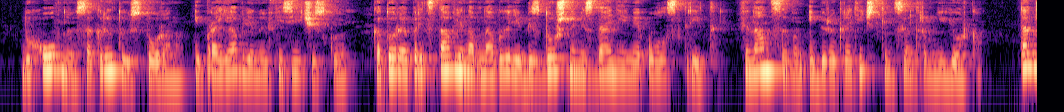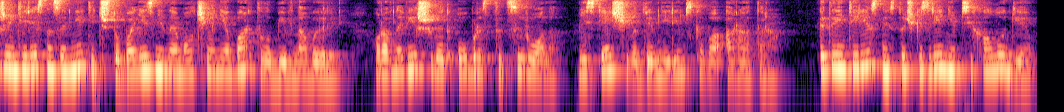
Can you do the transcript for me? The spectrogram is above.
– духовную, сокрытую сторону и проявленную физическую, которая представлена в новелле бездушными зданиями Уолл-стрит, финансовым и бюрократическим центром Нью-Йорка. Также интересно заметить, что болезненное молчание Бартлби в новелле уравновешивает образ Цицерона, блестящего древнеримского оратора. Это интересно и с точки зрения психологии,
